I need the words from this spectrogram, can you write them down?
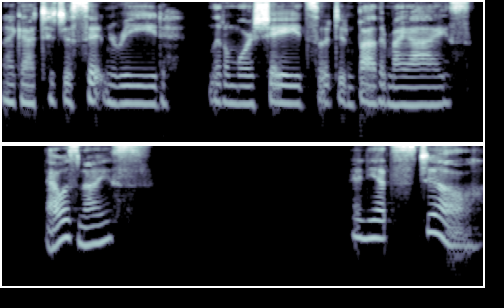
and I got to just sit and read little more shade so it didn't bother my eyes. That was nice. And yet still,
